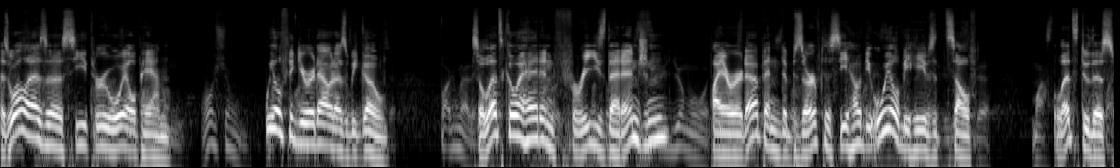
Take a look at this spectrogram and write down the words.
as well as a see-through oil pan. We'll figure it out as we go. So let's go ahead and freeze that engine, fire it up and observe to see how the oil behaves itself. Let's do this.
